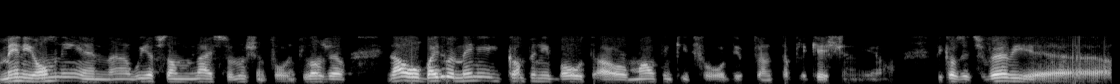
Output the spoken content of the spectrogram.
Many Omni, and uh, we have some nice solution for enclosure. Now, by the way, many company bought our mounting kit for different application, you know, because it's very uh,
